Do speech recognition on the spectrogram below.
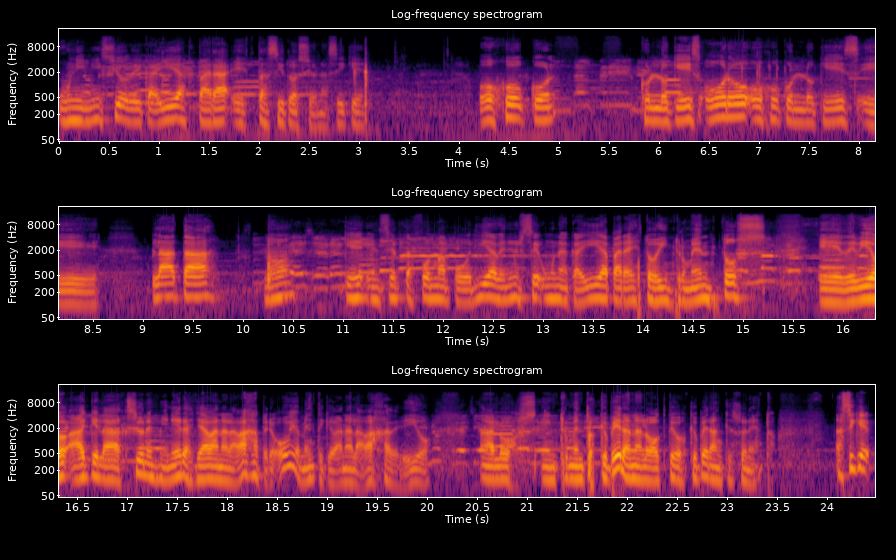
un inicio de caídas para esta situación, así que ojo con con lo que es oro, ojo con lo que es eh, plata, ¿no? Que en cierta forma podría venirse una caída para estos instrumentos eh, debido a que las acciones mineras ya van a la baja, pero obviamente que van a la baja debido a los instrumentos que operan, a los activos que operan, que son estos. Así que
